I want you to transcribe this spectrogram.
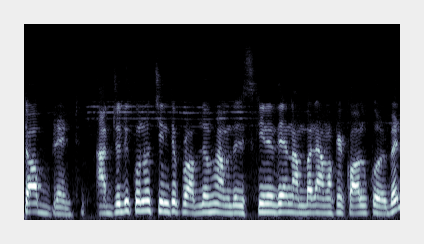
টপ ব্র্যান্ড। আর যদি কোনো চিনতে প্রবলেম হয়, আমাদের স্ক্রিনে দেওয়া নাম্বারে আমাকে কল করবেন।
